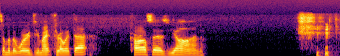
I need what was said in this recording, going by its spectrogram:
some of the words you might throw at that? Carl says yawn.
